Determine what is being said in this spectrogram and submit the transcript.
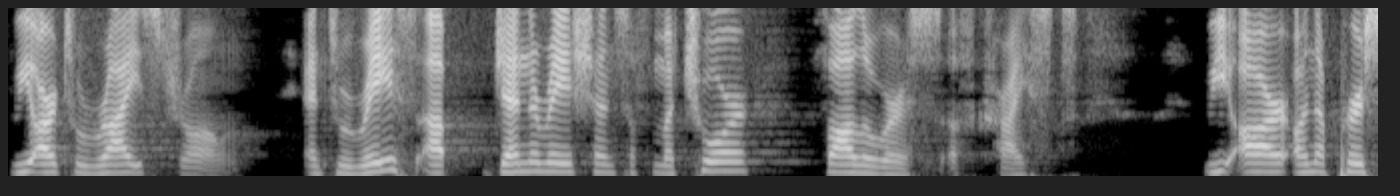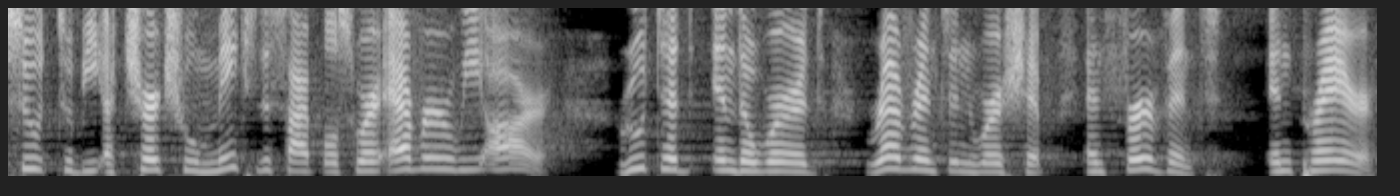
We are to rise strong and to raise up generations of mature followers of Christ. We are on a pursuit to be a church who makes disciples wherever we are, rooted in the word, reverent in worship, and fervent in prayer.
